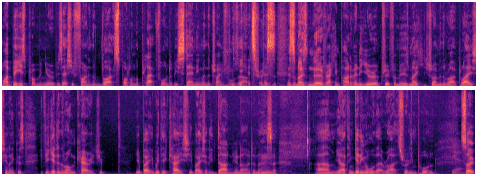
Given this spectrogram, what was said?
My biggest problem in Europe is actually finding the right spot on the platform to be standing when the train pulls yeah, up. That's, that's the most nerve wracking part of any Europe trip for me is making sure I'm in the right place, you know, because if you get in the wrong carriage, you, you're ba- with your case, you're basically done, you know, I don't know. Mm. So, um, yeah, I think getting all that right is really important. Yeah. So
